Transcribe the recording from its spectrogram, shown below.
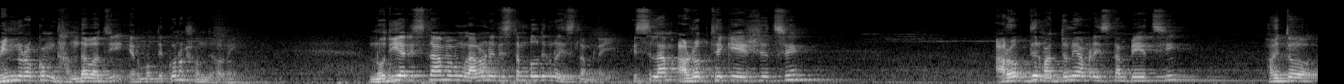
ভিন্ন রকম ধান্দাবাজি, এর মধ্যে কোনো সন্দেহ নেই। নদিয়ার ইসলাম এবং লালনের ইসলাম বলতে কোনো ইসলাম নেই। ইসলাম আরব থেকে এসেছে। আরবদের মাধ্যমে আমরা ইসলাম পেয়েছি। হয়তো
